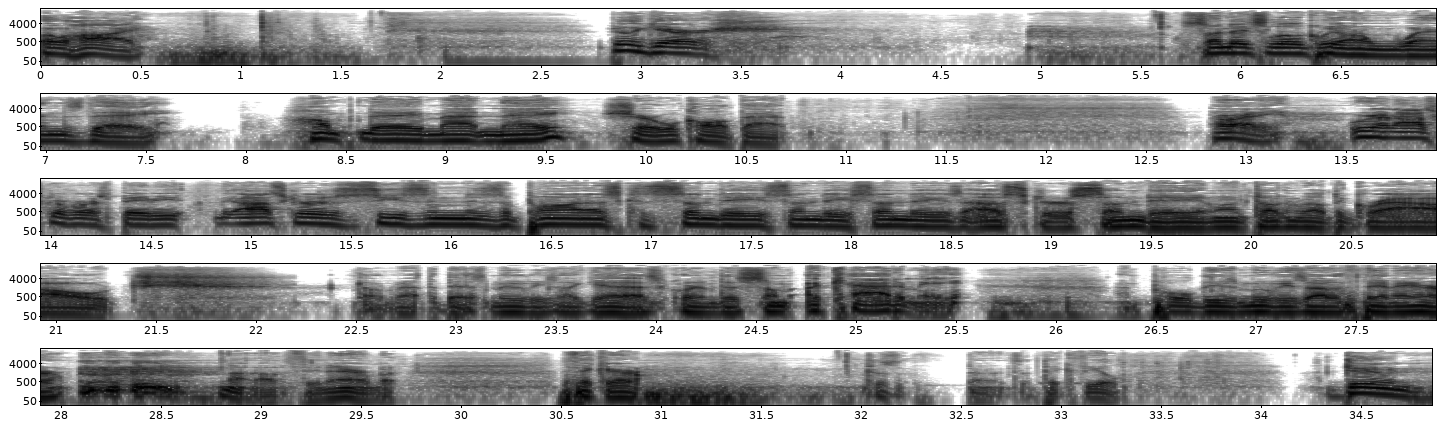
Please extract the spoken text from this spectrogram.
Oh, hi. Billy Garish. Sunday soliloquy on Wednesday. Hump day matinee. Sure, we'll call it that. Alrighty. We're in Oscarverse, baby. The Oscars season is upon us because Sunday, Sunday, Sunday is Oscars Sunday, and we're talking about the Grouch. Talking about the best movies, I guess, according to some Academy. I pulled these movies out of thin air. Not out of thin air, but thick air. Because it's a thick field. Dune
